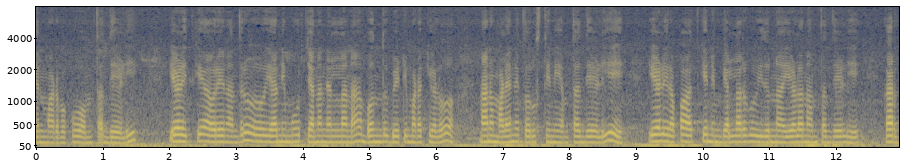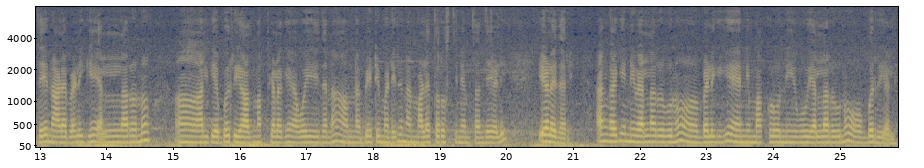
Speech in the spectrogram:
ಏನು ಮಾಡಬೇಕು? ಅಂತಂದು ಹೇಳಿ ಹೇಳಿದ್ಕೆ ಅವ್ರೇನಂದರು, ಯಾ, ನಿಮ್ಮೂರು ಜನನೆಲ್ಲನ ಬಂದು ಭೇಟಿ ಮಾಡೋಕ್ಕೆ ಹೇಳು, ನಾನು ಮಳೆನೇ ತೋರಿಸ್ತೀನಿ ಅಂತಂದು ಹೇಳಿ ಹೇಳಿರಪ್ಪ ಅದಕ್ಕೆ ನಿಮ್ಗೆಲ್ಲರಿಗೂ ಇದನ್ನು ಹೇಳೋಣ ಅಂತಂದೇಳಿ ಕರೆದೆ, ನಾಳೆ ಬೆಳಿಗ್ಗೆ ಎಲ್ಲರೂ ಅಲ್ಲಿಗೆ ಬರ್ರಿ ಆಲ್ಮತ್ ಕೆಳಗೆ ಅವ ಇದನ್ನು ಅವನ್ನ ಭೇಟಿ ಮಾಡಿರಿ, ನಾನು ಮಳೆ ತೋರಿಸ್ತೀನಿ ಅಂತಂದು ಹೇಳಿ ಹೇಳಿದ್ದಾರೆ. ಹಂಗಾಗಿ ನೀವೆಲ್ಲರಿಗೂ ಬೆಳಿಗ್ಗೆ ನಿಮ್ಮ ಮಕ್ಕಳು, ನೀವು ಎಲ್ಲರೂ ಬರ್ರಿ ಅಲ್ಲಿ.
